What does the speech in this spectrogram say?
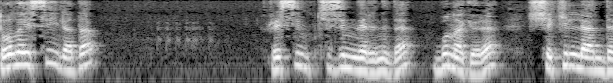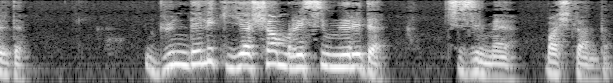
Dolayısıyla da resim çizimlerini de buna göre şekillendirdi. Gündelik yaşam resimleri de çizilmeye başlandı.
